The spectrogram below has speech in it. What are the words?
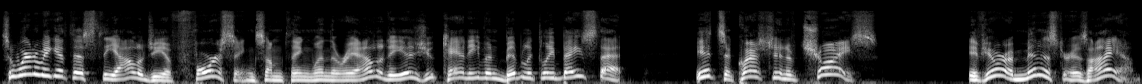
So, where do we get this theology of forcing something when the reality is you can't even biblically base that? It's a question of choice. If you're a minister, as I am,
